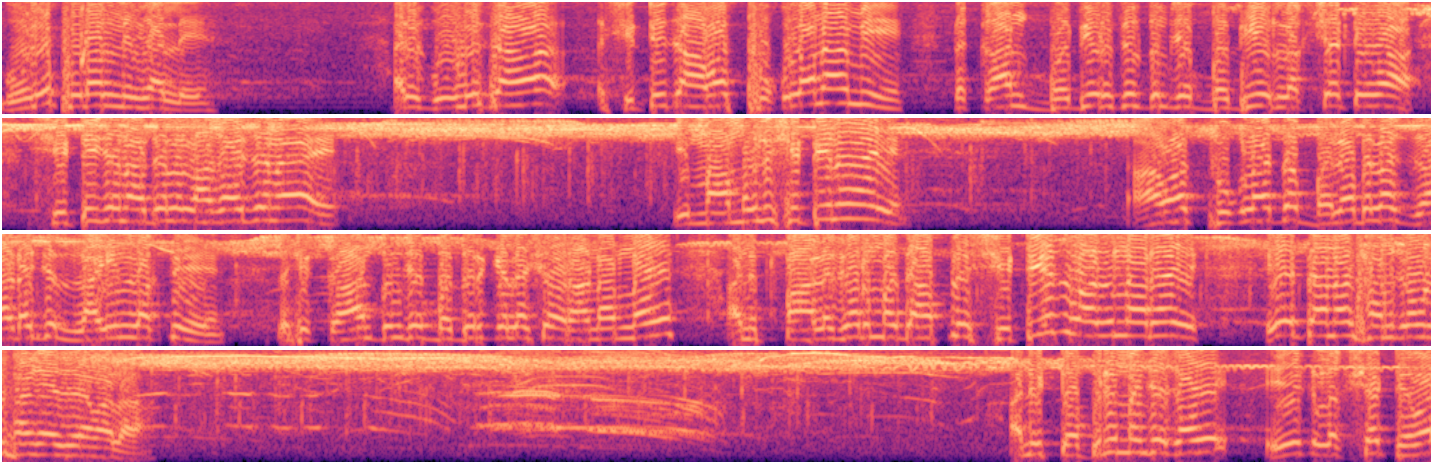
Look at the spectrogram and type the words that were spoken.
गोळे फोडायला निघाले. अरे गोळीचा शिट्टीचा आवाज ठोकला ना आम्ही तर कान बधीर होतील तुमचे. बधीर लक्षात ठेवा. शिट्टीच्या नाद्याला लागायचं नाही. ही मामूली शिट्टी नाही. आवाज ठोकला तर भल्या भल्या गाड्यांची लाईन लागते. तसे कान तुमचे बदर केल्याशिवाय राहणार नाही आणि पालघरमध्ये आपले सिटीज वाजणार आहे. हे त्यांना सांगावून सांगायचं आहे मला. आणि टपरी म्हणजे काय? एक लक्षात ठेवा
